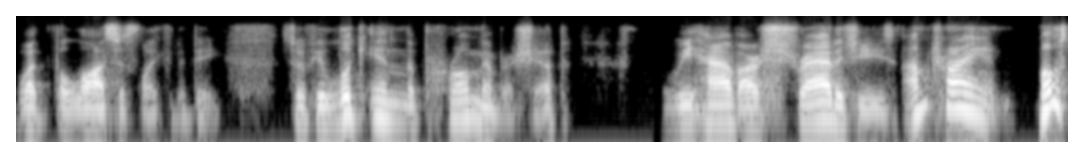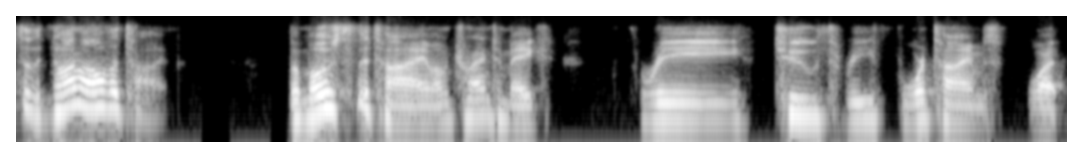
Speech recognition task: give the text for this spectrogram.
what the loss is likely to be. So if you look in the pro membership, we have our strategies. I'm trying most of the, not all the time, but most of the time, I'm trying to make three, two, three, four times what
